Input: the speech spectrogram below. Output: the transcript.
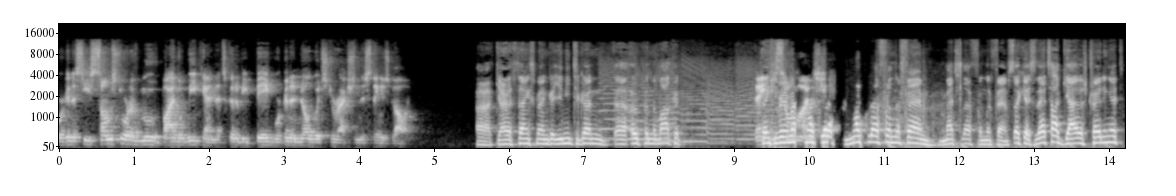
We're going to see some sort of move by the weekend that's going to be big. We're going to know which direction this thing is going. Uh, Gareth, thanks, man. You need to go and uh, open the market. Thank, Thank you, you, very so much. Much left, much left from the fam. Much left from the fam. So, okay, so that's how Gareth's trading it.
